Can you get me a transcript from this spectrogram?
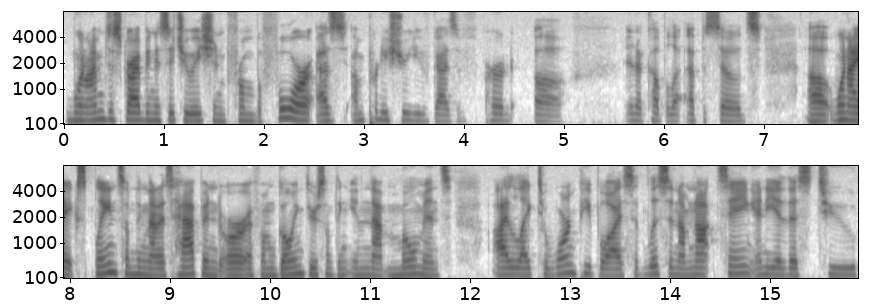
when I'm describing a situation from before, as I'm pretty sure you guys have heard uh, in a couple of episodes, uh, when I explain something that has happened or if I'm going through something in that moment, I like to warn people. I said, listen, I'm not saying any of this to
